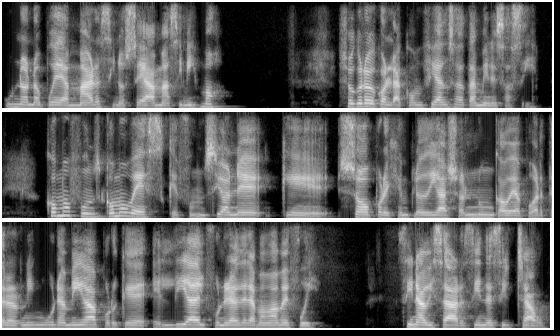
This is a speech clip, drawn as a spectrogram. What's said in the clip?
uno no puede amar si no se ama a sí mismo? Yo creo que con la confianza también es así. ¿Cómo, ¿Cómo, ves que funcione que yo, por ejemplo, diga yo nunca voy a poder tener ninguna amiga porque el día del funeral de la mamá me fui? Sin avisar, sin decir chau.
